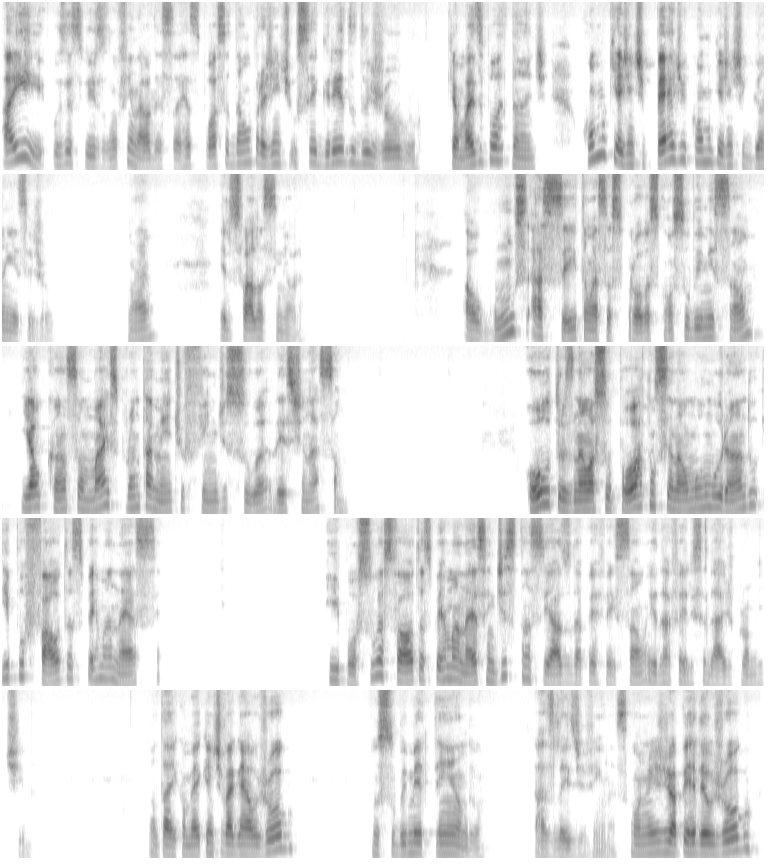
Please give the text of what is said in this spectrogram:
Aí, os espíritos, no final dessa resposta, dão para a gente o segredo do jogo, que é o mais importante. Como que a gente perde e como que a gente ganha esse jogo. Né? Eles falam assim, olha, Alguns aceitam essas provas com submissão e alcançam mais prontamente o fim de sua destinação. Outros não a suportam senão murmurando e por faltas permanecem e por suas faltas permanecem distanciados da perfeição e da felicidade prometida. Então tá aí, como é que a gente vai ganhar o jogo? Nos submetendo às leis divinas. Quando a gente já perdeu o jogo,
